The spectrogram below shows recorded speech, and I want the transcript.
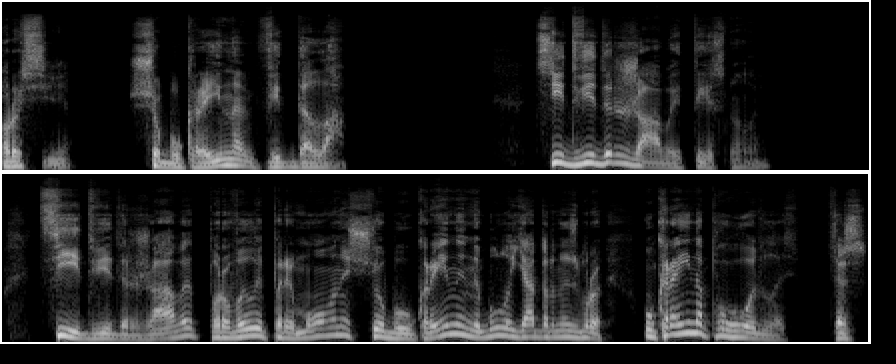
Росія, щоб Україна віддала. Ці дві держави тиснули. Ці дві держави провели перемовини, щоб у України не було ядерної зброї. Україна погодилась. Це ж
